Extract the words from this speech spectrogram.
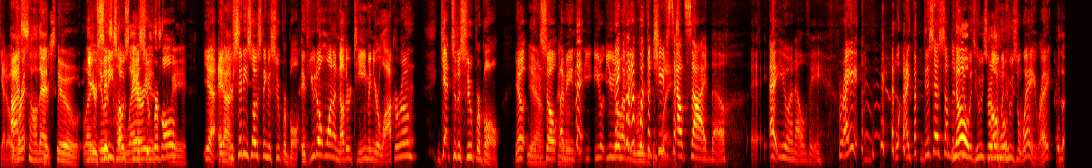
Get over I it. I saw that your, too. Like, your city's hosting a Super Bowl. Yeah, yes. your city's hosting a Super Bowl. If you don't want another team in your locker room, get to the Super Bowl. You know, yeah. So I, I mean, but you you don't have any room put the complain. Chiefs outside though at UNLV, right? well, I, this has something no, to do with who's home, home, and who's away, right? They're the,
